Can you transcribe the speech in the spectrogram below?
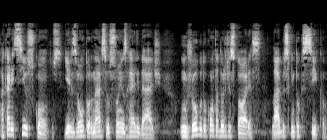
Acaricie os contos, e eles vão tornar seus sonhos realidade. Um jogo do contador de histórias, lábios que intoxicam.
